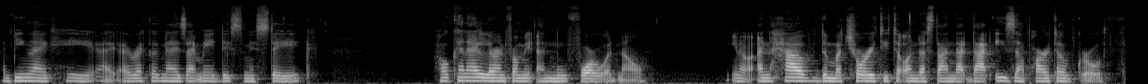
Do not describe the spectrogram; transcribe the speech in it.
and being like, hey, I, I recognize I made this mistake. How can I learn from it and move forward now? You know, and have the maturity to understand that that is a part of growth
